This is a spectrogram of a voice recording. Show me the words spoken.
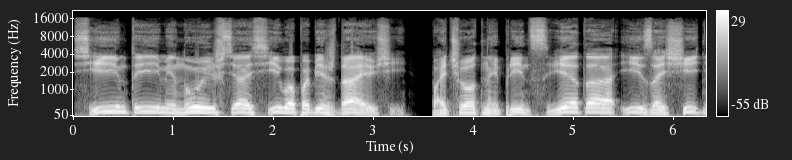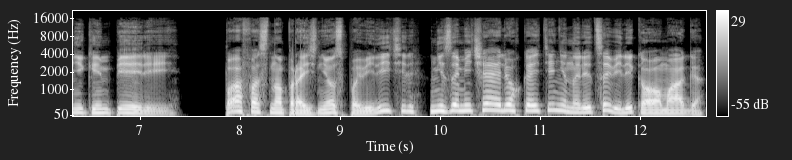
«Сим ты именуешься Сива Побеждающий, почетный принц света и защитник империи. Пафосно произнес повелитель, не замечая легкой тени на лице великого мага.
